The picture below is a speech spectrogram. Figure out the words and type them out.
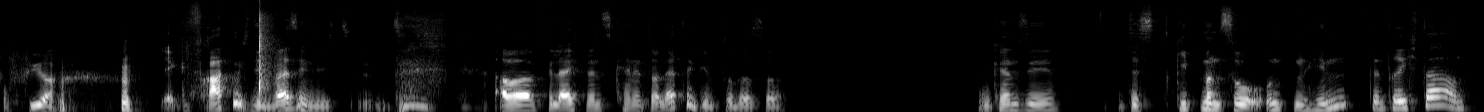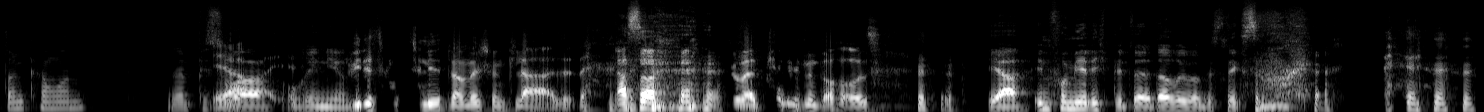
wofür? Ja, frag mich nicht, weiß ich nicht. Aber vielleicht, wenn es keine Toilette gibt oder so. Dann können sie, das gibt man so unten hin, den Trichter, und dann kann man in ein Pissoir Ja, urinieren. Wie das funktioniert, war mir schon klar. Also, Achso, so weit kenne ich nun doch aus. ja, informier dich bitte darüber bis nächste Woche.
